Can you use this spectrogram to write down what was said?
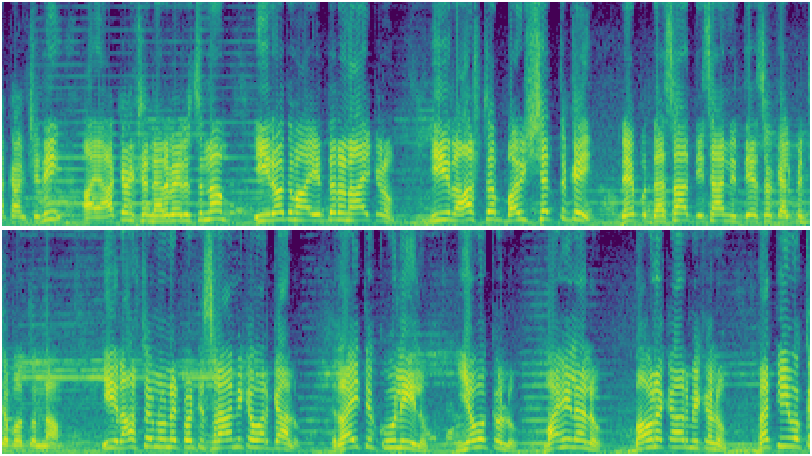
ఆకాంక్షది ఆ ఆకాంక్ష నెరవేరుస్తున్నాం. ఈరోజు మా ఇద్దరు నాయకులు ఈ రాష్ట్ర భవిష్యత్తుకి రేపు దశ దిశ నిర్దేశం కల్పించబోతున్నాం. ఈ రాష్ట్రంలో ఉన్నటువంటి శ్రామిక వర్గాలు రైతు కూలీలు యువకులు మహిళలు భవన కార్మికులు ప్రతి ఒక్క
